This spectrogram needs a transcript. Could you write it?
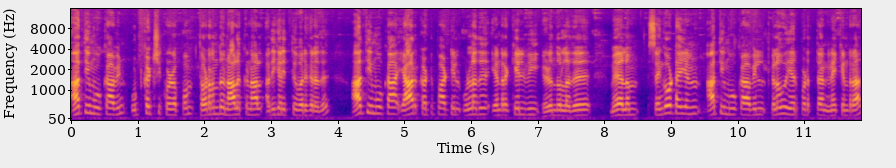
அதிமுகவின் உட்கட்சி குழப்பம் தொடர்ந்து நாளுக்கு நாள் அதிகரித்து வருகிறது. அதிமுக யார் கட்டுப்பாட்டில் உள்ளது என்ற கேள்வி எழுந்துள்ளது. மேலும் செங்கோட்டையன் அதிமுகவில் பிளவு ஏற்படுத்த நினைக்கின்றார்.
